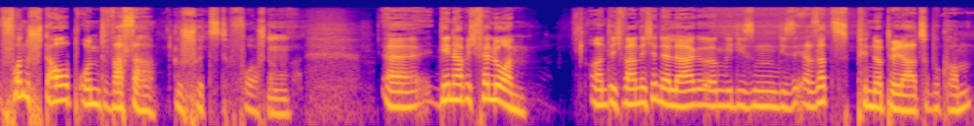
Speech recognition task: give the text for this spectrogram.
von Staub und Wasser geschützt vor Staub. Mhm. Äh, den habe ich verloren. Und ich war nicht in der Lage, irgendwie diesen, diese Ersatzpinöppel da zu bekommen.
